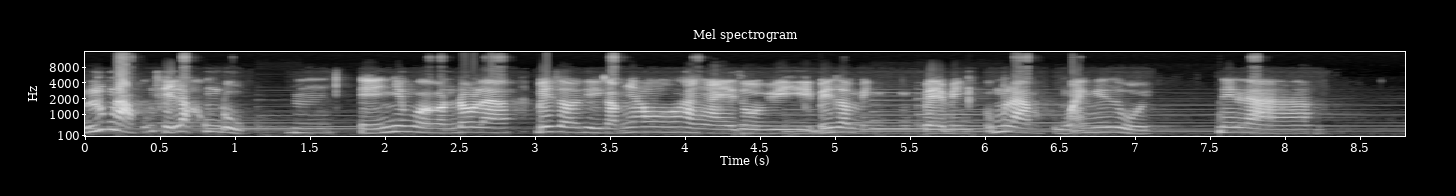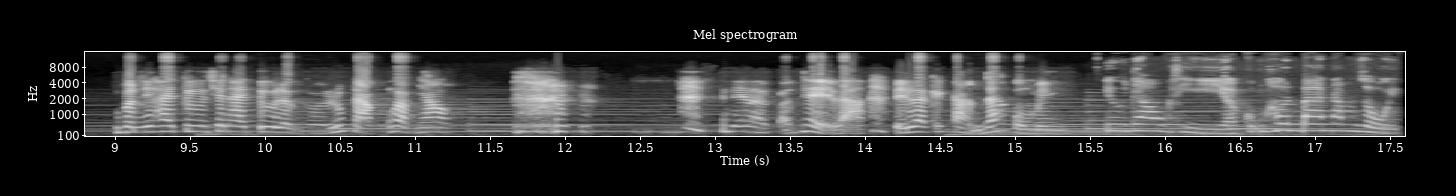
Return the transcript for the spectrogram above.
lúc nào cũng thấy là không đủ ừ. thế nhưng mà còn đâu là bây giờ thì gặp nhau hàng ngày rồi vì bây giờ mình về mình cũng làm cùng anh ấy rồi nên là gần như 24 trên 24 là lúc nào cũng gặp nhau nên là có thể là đấy là cái cảm giác của mình. Yêu nhau thì à, cũng hơn 3 năm rồi.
